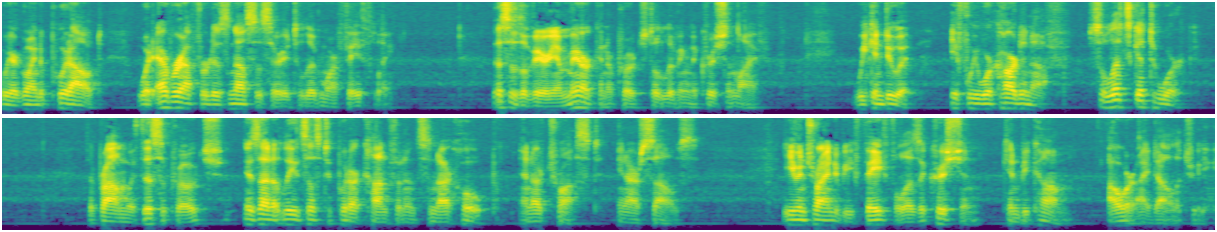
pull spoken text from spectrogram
we are going to put out whatever effort is necessary to live more faithfully. This is a very American approach to living the Christian life. We can do it if we work hard enough, so let's get to work. The problem with this approach is that it leads us to put our confidence and our hope and our trust in ourselves. Even trying to be faithful as a Christian can become our idolatry.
